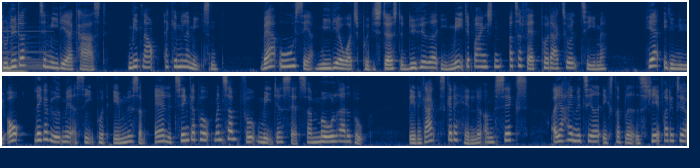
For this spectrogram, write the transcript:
Du lytter til Mediacast. Mit navn er Camilla Melsen. Hver uge ser Media Watch på de største nyheder i mediebranchen og tager fat på et aktuelt tema. Her i det nye år lægger vi ud med at se på et emne, som alle tænker på, men som få medier sat sig målrettet på. Denne gang skal det handle om sex, og jeg har inviteret Ekstrabladets chefredaktør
